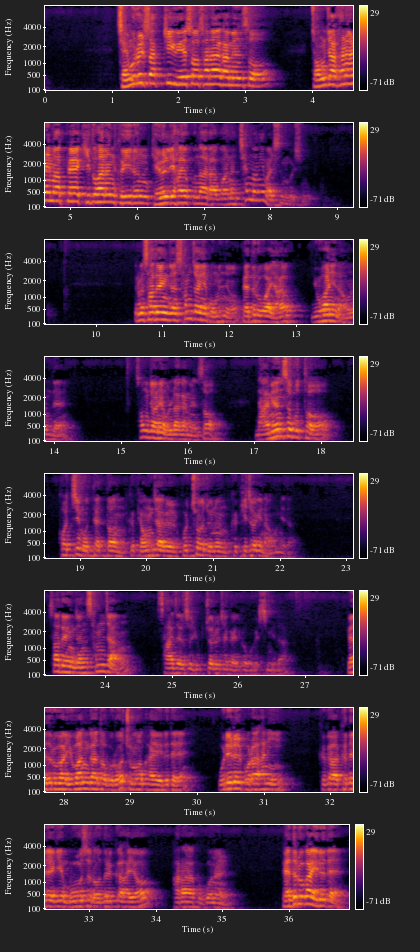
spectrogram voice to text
재물을 쌓기 위해서 살아가면서 정작 하나님 앞에 기도하는 그 일은 게을리하였구나라고 하는 책망의 말씀인 것입니다. 여러분 사도행전 3장에 보면요. 베드로와 요한이 나오는데 성전에 올라가면서 나면서부터 걷지 못했던 그 병자를 고쳐주는 그 기적이 나옵니다. 사도행전 3장 4절에서 6절을 제가 읽어보겠습니다. 베드로가 요한과 더불어 주목하여 이르되 우리를 보라 하니 그가 그들에게 무엇을 얻을까 하여 바라보거늘 베드로가 이르되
